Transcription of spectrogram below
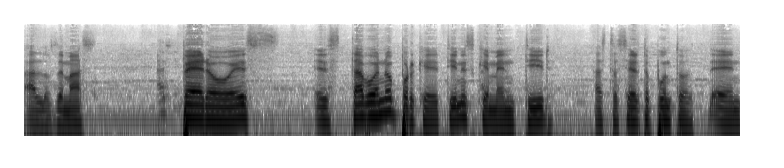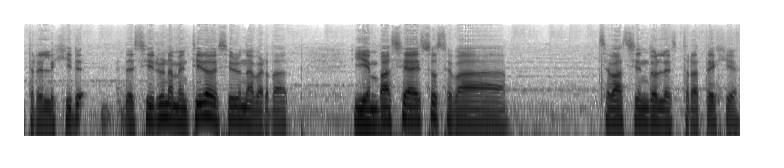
a los demás. Pero es está bueno porque tienes que mentir hasta cierto punto entre elegir decir una mentira o decir una verdad y en base a eso se va se va haciendo la estrategia.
